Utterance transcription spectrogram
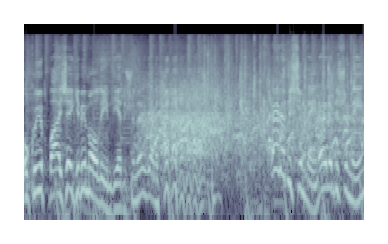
Okuyup Bay J gibi mi olayım diye düşünerek öyle düşünmeyin, öyle düşünmeyin.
